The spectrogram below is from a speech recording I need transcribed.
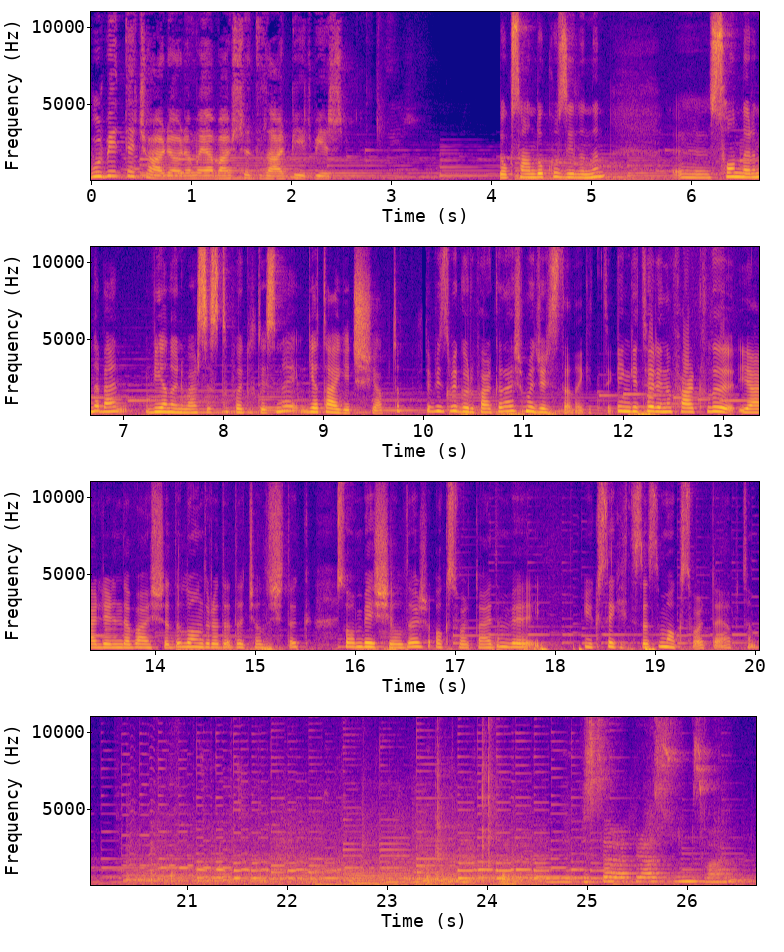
gurbette çare aramaya başladılar bir bir. 99 yılının e, sonlarında ben Viyana Üniversitesi Tıp Fakültesi'ne yatay geçiş yaptım. Biz bir grup arkadaş Macaristan'a gittik. İngiltere'nin farklı yerlerinde başladı. Londra'da da çalıştık. Son 5 yıldır Oxford'daydım ve yüksek ihtisasımı Oxford'da yaptım. Fiziksel olarak bir rahatsızlığınız var mı?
